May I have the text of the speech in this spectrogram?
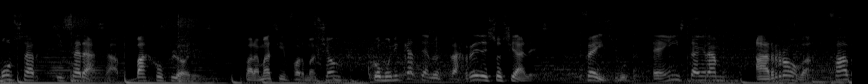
Mozart y Sarasa, Bajo Flores. Para más información, comunícate a nuestras redes sociales, Facebook e Instagram, arroba Fab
